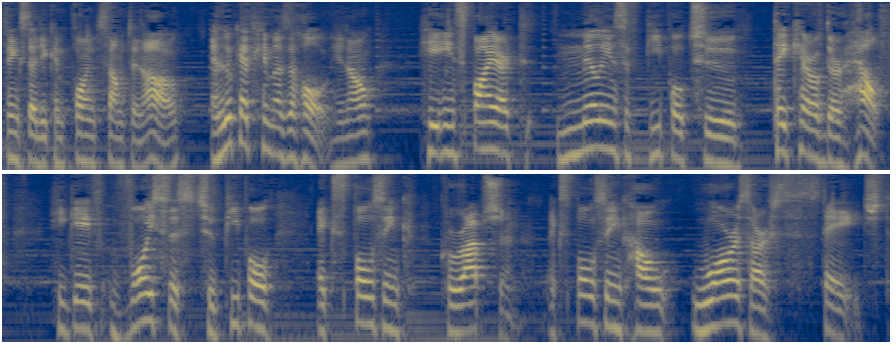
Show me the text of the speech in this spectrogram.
things that you can point something out, and look at him as a whole, you know? He inspired millions of people to take care of their health. He gave voices to people exposing corruption, exposing how wars are staged.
